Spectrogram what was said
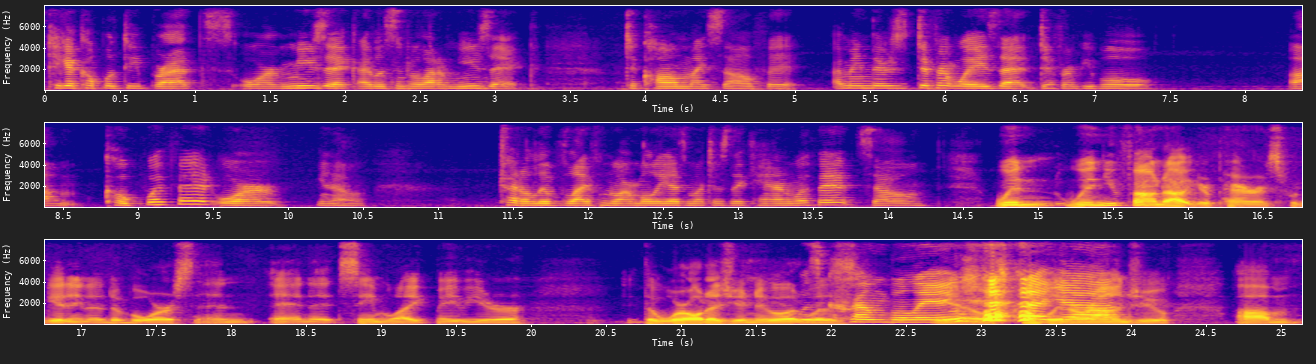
take a couple deep breaths, or music. I listen to a lot of music to calm myself. It. I mean, there's different ways that different people um, cope with it or you know try to live life normally as much as they can with it so When when you found out your parents were getting a divorce and and it seemed like maybe your the world as you knew it was, was crumbling yeah, was crumbling Yeah. around you. Um,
